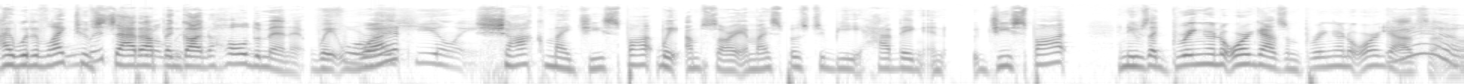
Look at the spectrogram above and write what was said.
I would have liked to have sat up and literally gone, hold a minute, wait, for what? Healing. Shock my G spot? Wait, I'm sorry. Am I supposed to be having an G spot? And he was like, bring her to orgasm, bring her to orgasm. Ew.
